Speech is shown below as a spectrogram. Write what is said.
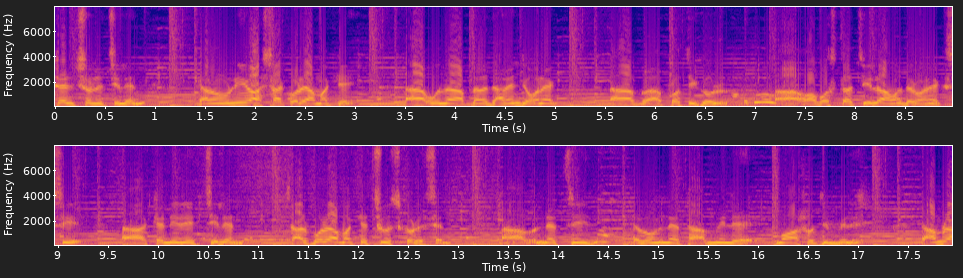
টেনশনে ছিলেন, কারণ উনিও আশা করে আমাকে ওনারা আপনারা জানেন যে অনেক প্রতিকূল অবস্থা ছিল। আমাদের অনেক ক্যান্ডিডেট ছিলেন। তারপরে আমাকে চুজ করেছেন নেত্রী এবং নেতা মিলে মহাসচিব মিলে। আমরা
